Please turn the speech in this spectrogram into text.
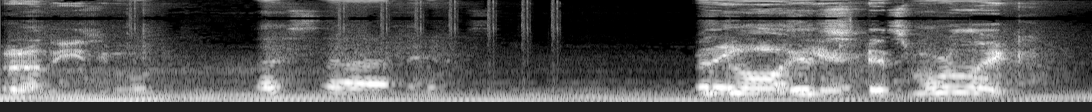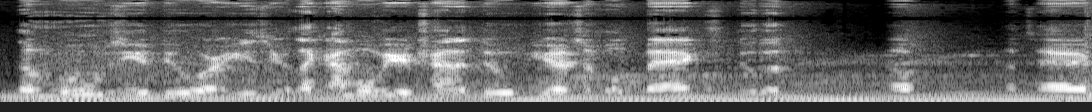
put it on the easy mode. Less uh, minutes? No, it's it's more like the moves you do are easier. Like I'm over here trying to do, you have to hold back to do the up attack,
